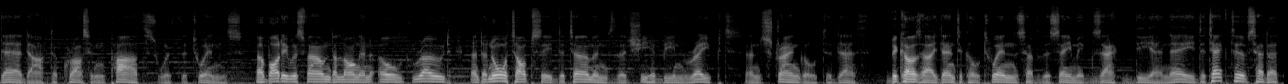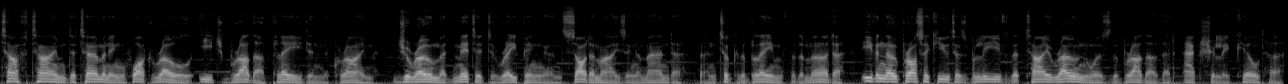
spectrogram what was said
dead after crossing paths with the twins. Her body was found along an old road, and an autopsy determined that she had been raped and strangled to death. Because identical twins have the same exact DNA, detectives had a tough time determining what role each brother played in the crime. Jerome admitted to raping and sodomizing Amanda and took the blame for the murder, even though prosecutors believed that Tyrone was the brother that actually killed her.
